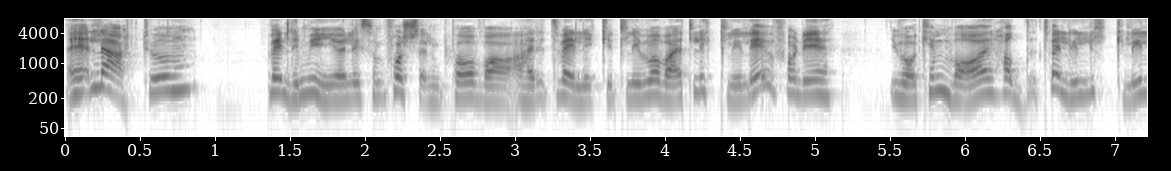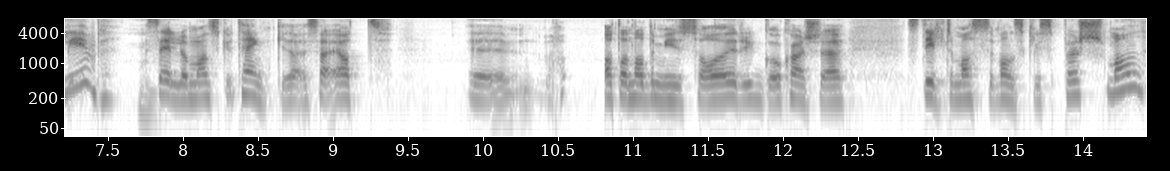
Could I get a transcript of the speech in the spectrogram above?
Jeg lærte jo veldig mye liksom, forskjellen på hva er et vellykket liv og hva er et lykkelig liv. Fordi Joakim var, hadde et veldig lykkelig liv, selv om man skulle tenke seg at, eh, at han hadde mye sorg og kanskje stilte masse vanskelige spørsmål.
